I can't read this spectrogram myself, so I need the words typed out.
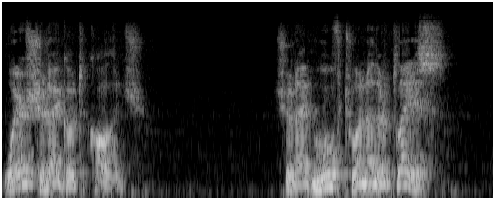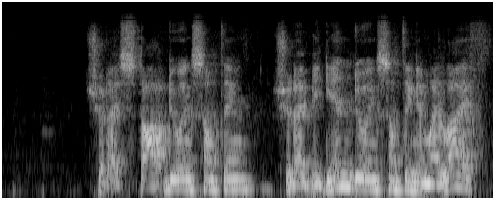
Where should I go to college? Should I move to another place? Should I stop doing something? Should I begin doing something in my life?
